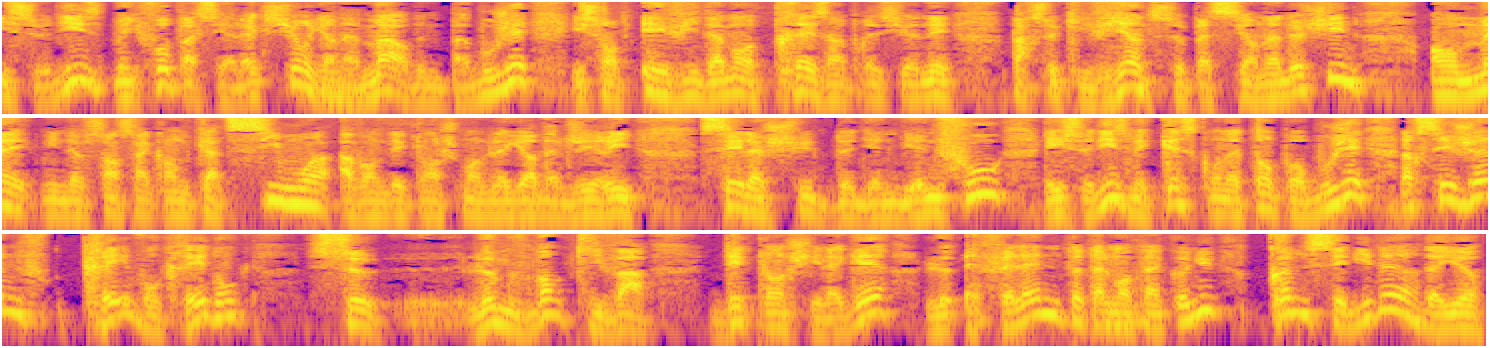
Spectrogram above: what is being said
ils se disent, mais il faut passer à l'action, il y en a marre de ne pas bouger. Ils sont évidemment très impressionnés par ce qui vient de se passer en Indochine. En mai 1954, six mois avant le déclenchement de la guerre d'Algérie, c'est la chute de Dien Bien Phu, et ils se disent, mais qu'est-ce qu'on attend pour bouger? Alors ces jeunes créent, vont créer donc ce, euh, le mouvement qui va déclencher la guerre, le FLN totalement inconnu, comme ses leaders d'ailleurs.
